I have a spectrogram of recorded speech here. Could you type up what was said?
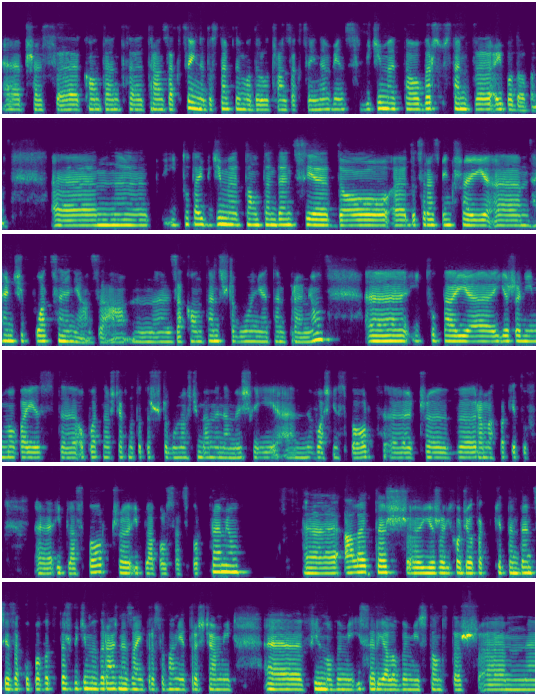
e, przez e, content e, transakcyjny, dostępny w modelu transakcyjnym, więc widzimy to versus ten w iPodowym. I tutaj widzimy tą tendencję do, e, do coraz większej chęci płacenia za, za content, szczególnie ten premium. E, I tutaj, e, jeżeli mowa jest o płatnościach, no to też w szczególności mamy na myśli właśnie sport, czy w ramach pakietów IPLA Sport, czy IPLA Polsat Sport Premium. E, ale też e, jeżeli chodzi o takie tendencje zakupowe, to też widzimy wyraźne zainteresowanie treściami e, filmowymi i serialowymi, stąd też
